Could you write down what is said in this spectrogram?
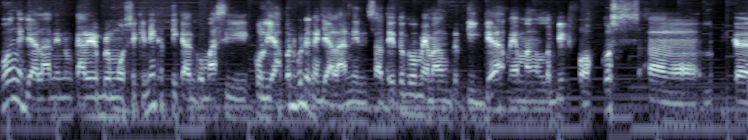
Gue ngejalanin karir bermusik ini ketika gue masih kuliah pun gue udah ngejalanin. Saat itu gue memang bertiga, memang lebih fokus eh, lebih ke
